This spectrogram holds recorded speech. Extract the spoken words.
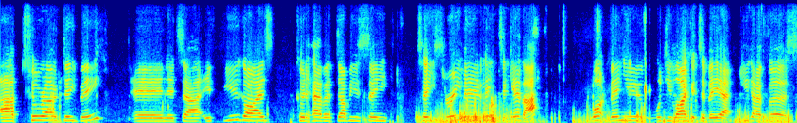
Arturo DB, and it's uh, if you guys could have a WCT three man heat together, what venue would you like it to be at? You go first,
